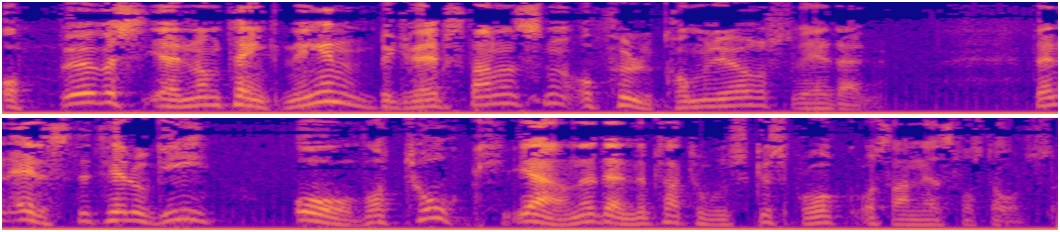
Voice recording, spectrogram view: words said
oppøves gjennom tenkningen, begrepsdannelsen, og fullkommengjøres ved den. Den eldste teologi overtok gjerne denne platonske språk- og sannhetsforståelse.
